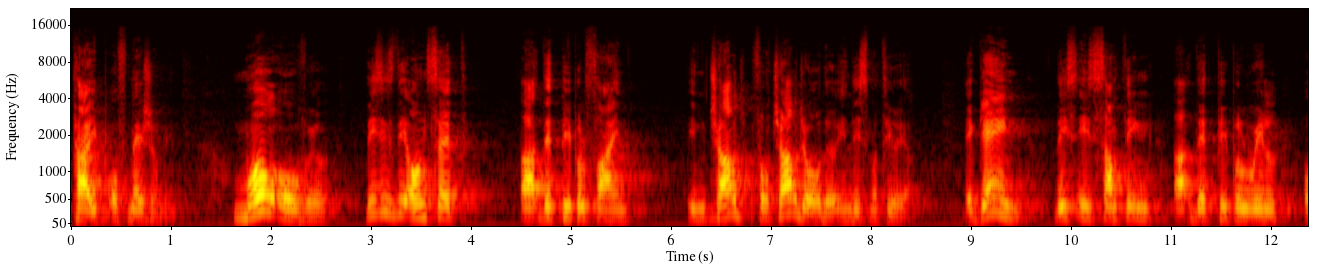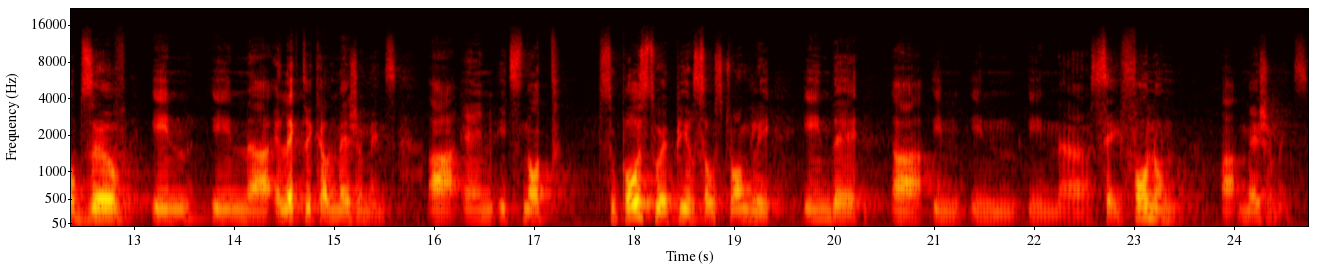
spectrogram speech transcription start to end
type of measurement. Moreover, this is the onset uh, that people find in charge, for charge order in this material. Again, this is something uh, that people will observe in, in uh, electrical measurements, uh, and it's not supposed to appear so strongly in, the, uh, in, in, in uh, say, phonon measurements.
